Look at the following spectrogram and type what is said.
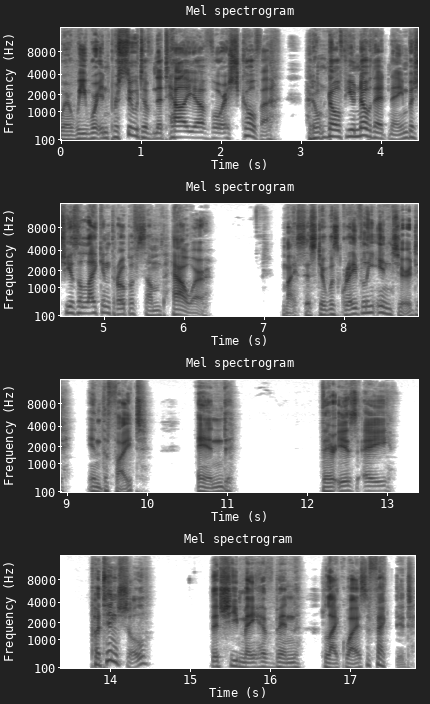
where we were in pursuit of Natalia Vorishkova, I don't know if you know that name, but she is a lycanthrope of some power. My sister was gravely injured in the fight, and there is a potential that she may have been likewise affected.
